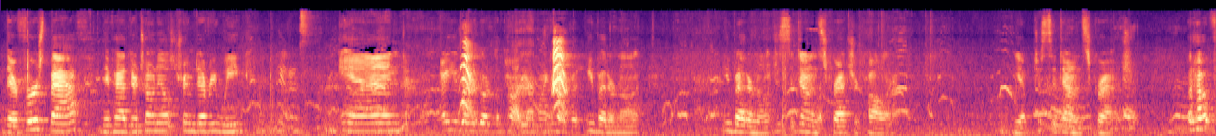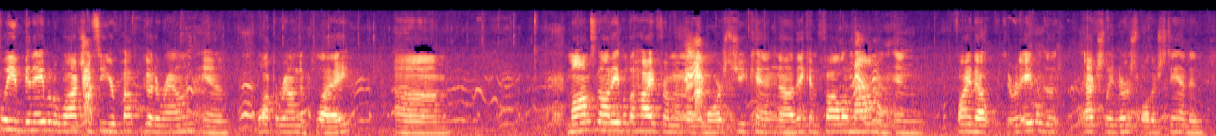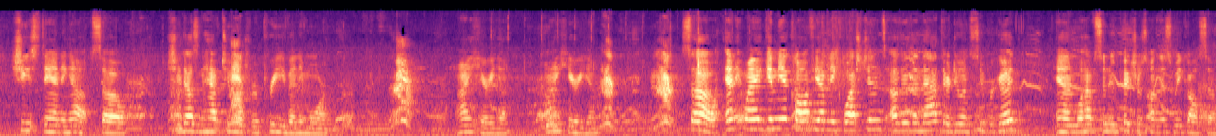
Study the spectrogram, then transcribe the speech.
their first bath. They've had their toenails trimmed every week. And are you going to go to the potty on my carpet? You better not. You better not. Just sit down and scratch your collar. Yep, just sit down and scratch. But hopefully you've been able to watch and see your pup good around and walk around and play. Um, Mom's not able to hide from them anymore. She can, uh, they can follow mom and, and find out. They're able to actually nurse while they're standing. She's standing up, so she doesn't have too much reprieve anymore. I hear you. I hear you. So, anyway, give me a call if you have any questions. Other than that, they're doing super good. And we'll have some new pictures on this week also.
